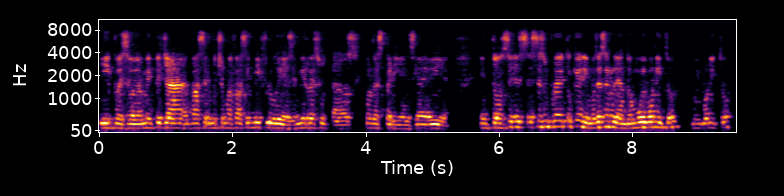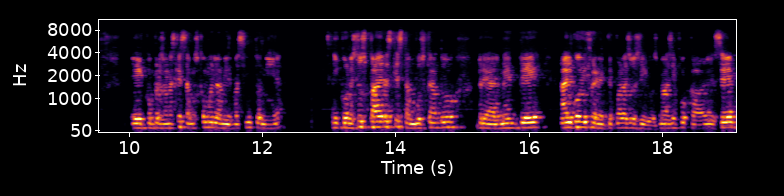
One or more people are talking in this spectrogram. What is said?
y pues obviamente ya va a ser mucho más fácil mi fluidez en mis resultados con la experiencia de vida. Entonces, este es un proyecto que venimos desarrollando muy bonito, muy bonito, eh, con personas que estamos como en la misma sintonía y con estos padres que están buscando realmente algo diferente para sus hijos, más enfocado en el ser,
